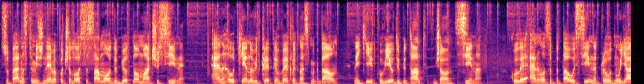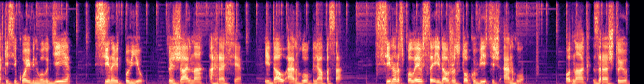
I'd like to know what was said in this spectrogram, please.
Суперництво між ними почалося з самого дебютного матчу Сіни. Енгл кинув відкритий виклик на Смакдаун, на який відповів дебютант Джон Сіна. Коли Енгл запитав у Сіни про одну якість, якою він володіє, Сіна відповів безжальна агресія і дав Енглу ляпаса. Сіна розпалився і дав жорстоку відсіч Енглу. Однак, зрештою,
